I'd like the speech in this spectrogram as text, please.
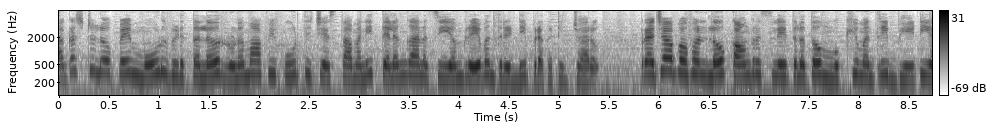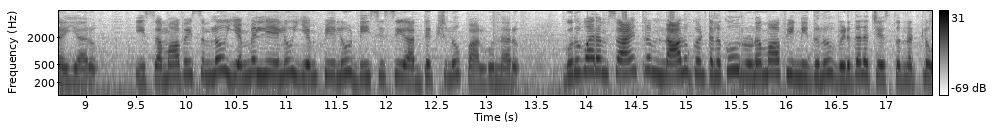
ఆగస్టులోపే మూడు విడతల్లో రుణమాఫీ పూర్తి చేస్తామని తెలంగాణ సీఎం రేవంత్ రెడ్డి ప్రకటించారు. ప్రజాభవన్లో కాంగ్రెస్ నేతలతో ముఖ్యమంత్రి భేటీ అయ్యారు. ఈ సమావేశంలో ఎమ్మెల్యేలు ఎంపీలు డీసీసీ అధ్యక్షులు పాల్గొన్నారు. గురువారం సాయంత్రం నాలుగు గంటలకు రుణమాఫీ నిధులు విడుదల చేస్తున్నట్లు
